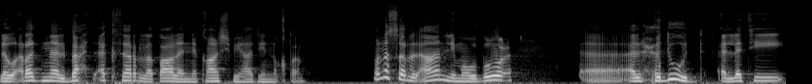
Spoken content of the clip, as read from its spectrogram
لو أردنا البحث أكثر لطال النقاش في هذه النقطة. ونصل الآن لموضوع آه، الحدود التي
